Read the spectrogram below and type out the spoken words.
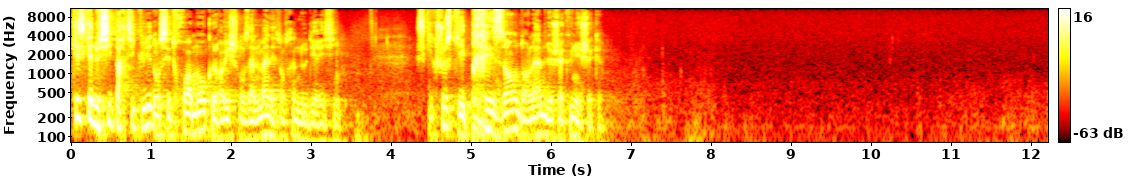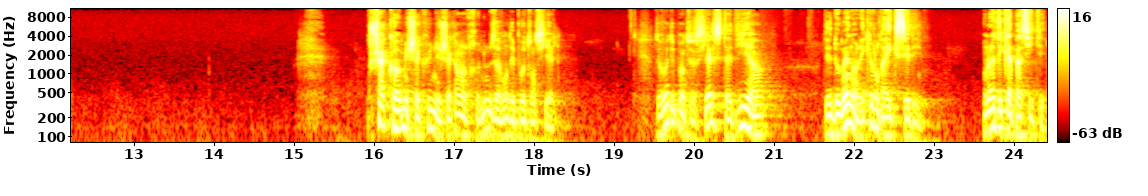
Qu'est-ce qu'il y a de si particulier dans ces trois mots que le Rabbi Zalman est en train de nous dire ici? C'est quelque chose qui est présent dans l'âme de chacune et chacun. chaque homme et chacune et chacun d'entre nous, avons des potentiels. Nous avons des potentiels, c'est-à-dire des domaines dans lesquels on va exceller. On a des capacités.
